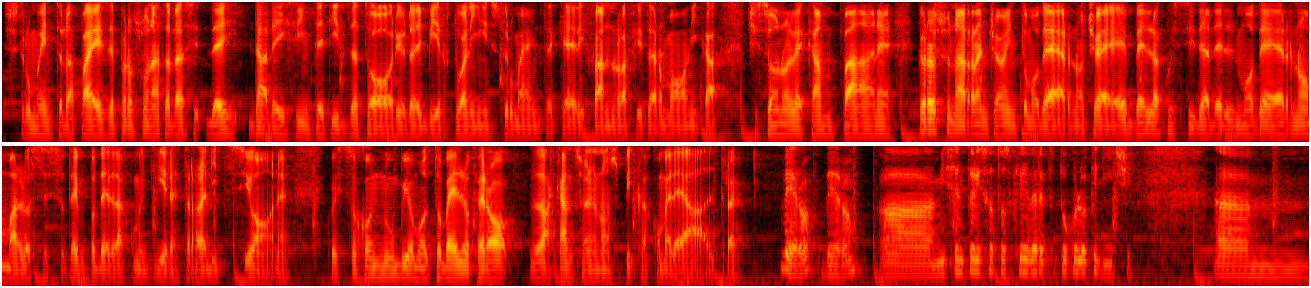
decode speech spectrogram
strumento da paese, però suonata da, dei, da dei sintetizzatori o dai virtual instrument che rifanno la fisarmonica, ci sono le campane, però su un arrangiamento moderno, cioè è bella quest'idea del moderno ma allo stesso tempo della, come dire, tradizione. Questo connubio molto bello, però la canzone non spicca come le altre. Vero, vero. Uh, mi sento di sottoscrivere tutto quello che dici. Um,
